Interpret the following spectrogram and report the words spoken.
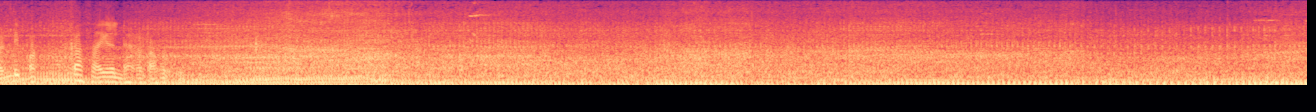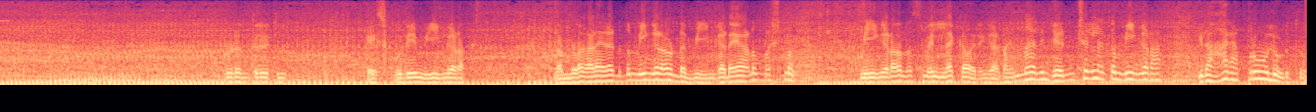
വണ്ടി പക്ക സൈലന്റ് ആണ് കേട്ടോ. ഇവിടെ എന്തൊരു പുതിയ മീൻകട. നമ്മളെ കടയുടെ അടുത്ത് മീൻകട ഉണ്ട് മീൻകടയാണ് പ്രശ്നം. മീൻകട എന്ന സ്മെല്ലൊക്കെ വരും കേട്ടോ. എന്നാലും ജംഗ്ഷനിലൊക്കെ മീൻകട. ഇത് ആര് അപ്രൂവൽ കൊടുത്തു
